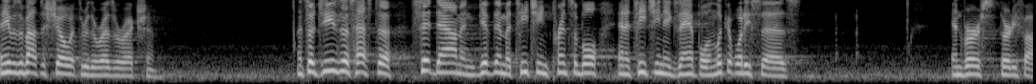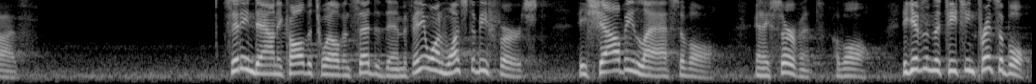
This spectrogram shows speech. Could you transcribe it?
And he was about to show it through the resurrection. And so Jesus has to sit down and give them a teaching principle and a teaching example. And look at what he says in verse 35. Sitting down, he called the twelve and said to them, If anyone wants to be first, he shall be last of all and a servant of all. He gives them the teaching principle.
